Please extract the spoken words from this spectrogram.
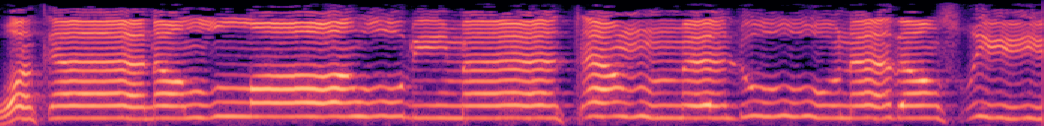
وَكَانَ اللَّهُ بِمَا تَعْمَلُونَ بَصِيرًا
